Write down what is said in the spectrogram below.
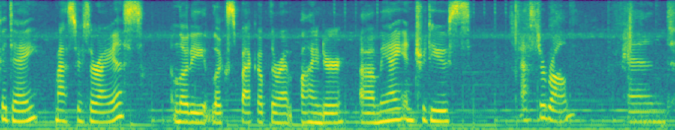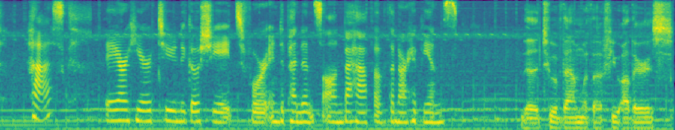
good day, Master Zarias. Lodi looks back up the ramp behind her. Uh, may I introduce Master Rom and Hask? They are here to negotiate for independence on behalf of the Narhipians. The two of them, with a few others,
